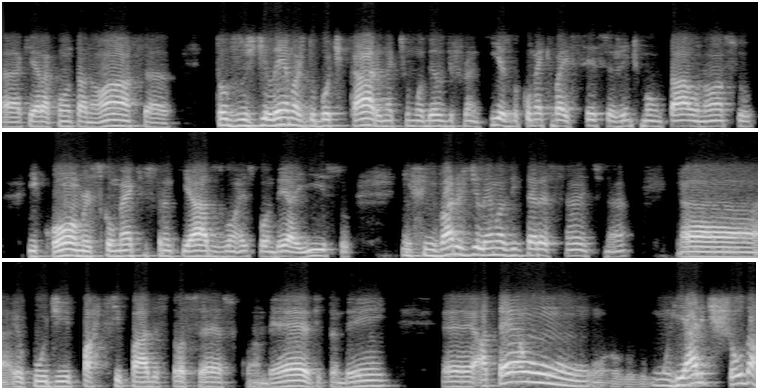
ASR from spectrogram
uh, que era a conta nossa, todos os dilemas do Boticário, né, que tinha um modelo de franquias, como é que vai ser se a gente montar o nosso e-commerce, como é que os franqueados vão responder a isso, enfim, vários dilemas interessantes, né? Uh, eu pude participar desse processo com a Ambev também, é, até um, um, reality show da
